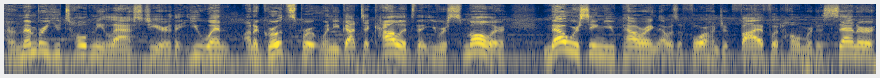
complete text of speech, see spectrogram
I remember you told me last year that you went on a growth spurt when you got to college, that you were smaller. Now we're seeing you powering, that was a 405 foot homer to center.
